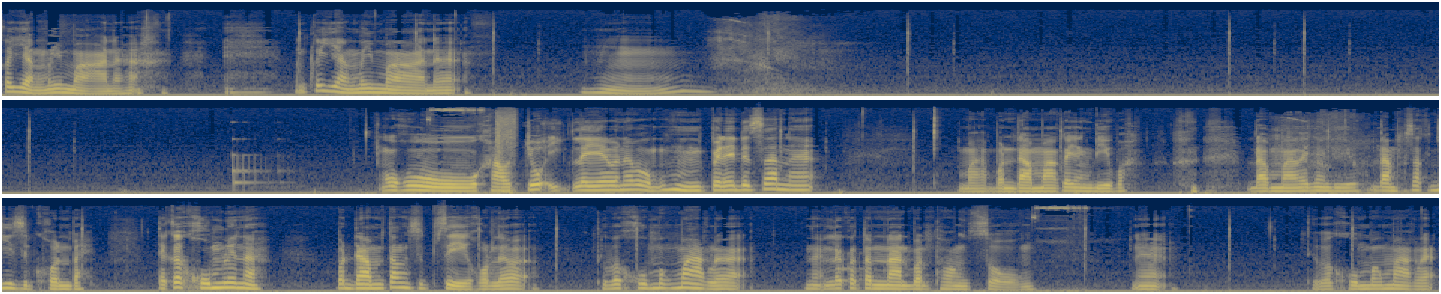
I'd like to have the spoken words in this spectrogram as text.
ก็ยังไม่มานะฮะ มันก็ยังไม่มานะฮะโอ้โหข่าวโจ๊อีกแล้วนะผมเป็นเอเดอร์สันนะมาบอลดำมาก็ยังดีวะดำมาก็ยังดีวะดำสักยี่สิบคนไป แต่ก็คุ้มเลยนะบอลดำตั้งสิบสี่คนแล้วอะถือว่าคุ้มมากๆแล้วอะนะแล้วก็ตำนานบอลทองสงนะ ถือว่าคุ้มมาก ๆ แล้ว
